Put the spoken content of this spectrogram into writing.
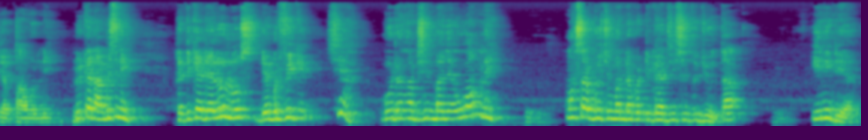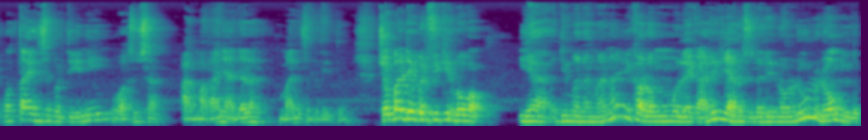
tiap tahun nih. Duit kan habis nih. Ketika dia lulus dia berpikir sia gue udah ngabisin banyak uang nih. Masa gue cuma dapat digaji satu juta? Ini dia otak yang seperti ini wah susah. Ah, makanya adalah kemarin seperti itu. Coba dia berpikir bahwa ya di mana mana ya kalau mau mulai karir ya harus dari nol dulu dong gitu.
